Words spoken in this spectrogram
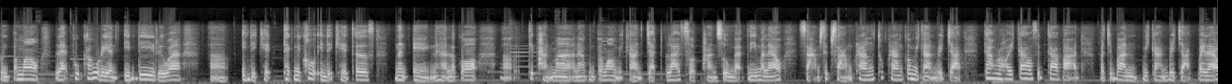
คุณป้าเมาและผู้เข้าเรียนอินดี้หรือว่า indicate technical indicators นั่นเองนะคะแล้วก็ที่ผ่านมานะคุณป้าเมามีการจัดไลฟ์สดผ่านซูมแบบนี้มาแล้ว 33 ครั้ง ทุกครั้งก็มีการบริจาค 999 บาท ปัจจุบันมีการบริจาคไปแล้ว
